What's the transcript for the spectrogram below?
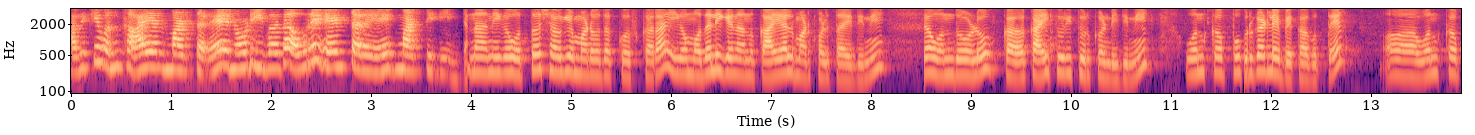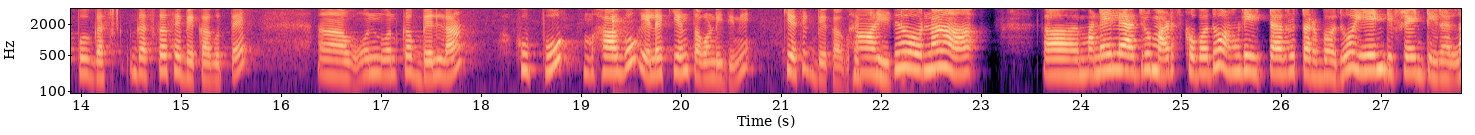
ಅದಕ್ಕೆ ಒಂದು ಕಾಯಲ್ಲಿ ಮಾಡ್ತಾರೆ. ನೋಡಿ, ಇವಾಗ ಅವರೇ ಹೇಳ್ತಾರೆ, ಹೇಗ್ ಮಾಡ್ತೀನಿ ಅಂತ. ನಾನೀಗ ಒತ್ತ ಶಾವಿಗೆ ಮಾಡೋದಕ್ಕೋಸ್ಕರ ಈಗ ಮೊದಲಿಗೆ ನಾನು ಕಾಯಲ್ಲಿ ಮಾಡ್ಕೊಳ್ತಾ ಇದ್ದೀನಿ. ಈಗ ಒಂದೋಳು ಕ ಕಾಯಿ ತುರಿ ತುರ್ಕೊಂಡಿದ್ದೀನಿ. ಒಂದು ಕಪ್ ಹುರ್ಗಡ್ಲೆ ಬೇಕಾಗುತ್ತೆ. ಒಂದು ಕಪ್ ಗಸ್ ಗಸಗಸೆ ಬೇಕಾಗುತ್ತೆ. ಒಂದು ಒಂದು ಕಪ್ ಬೆಲ್ಲ ಉಪ್ಪು ಹಾಗೂ ಏಲಕ್ಕಿಯನ್ನು ತಗೊಂಡಿದ್ದೀನಿ. ಅಕ್ಕಿ ಹಸಿಟ್ಟು ಬೇಕಾಗುತ್ತೆ. ಆ, ಇದನ್ನ ಮನೇಲೆ ಆದ್ರೂ ಮಾಡಿಸ್ಕೋಬಹುದು ಅಂಗಡಿ ಇಟ್ಟಾದ್ರೂ ತರ್ಬೋದು ಏನ್ ಡಿಫ್ರೆಂಟ್ ಇರಲ್ಲ.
